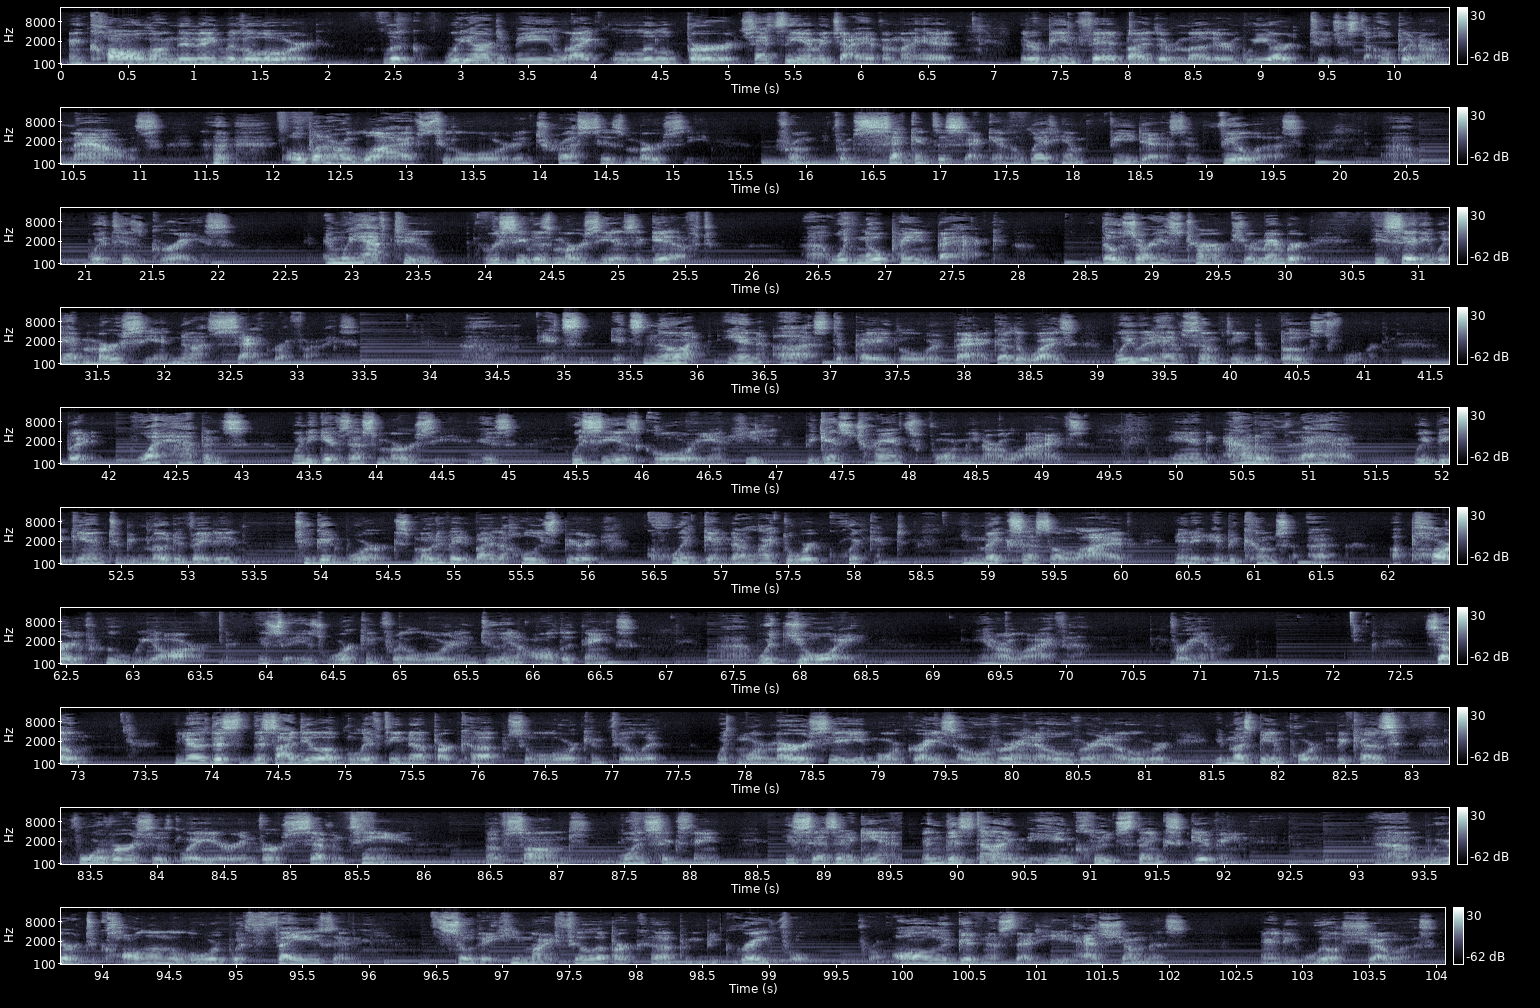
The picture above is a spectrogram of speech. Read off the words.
and call on the name of the Lord. Look, we are to be like little birds. That's the image I have in my head that are being fed by their mother. And we are to just open our mouths open our lives to the Lord and trust His mercy from from second to second and let Him feed us and fill us um, with His grace. And we have to receive His mercy as a gift uh, with no paying back. Those are His terms. Remember, He said He would have mercy and not sacrifice. Um, it's it's not in us to pay the Lord back. Otherwise, we would have something to boast for. But what happens when He gives us mercy is we see His glory and He begins transforming our lives. And out of that, we begin to be motivated to good works, motivated by the Holy Spirit, quickened. I like the word quickened. He makes us alive and it, it becomes a, a part of who we are, is, is working for the Lord and doing all the things uh, with joy in our life for Him. So, you know, this this idea of lifting up our cup so the Lord can fill it with more mercy, more grace over and over and over, it must be important because four verses later in verse 17 of Psalms 116, he says it again. And this time he includes thanksgiving. Um, we are to call on the Lord with faith and so that he might fill up our cup and be grateful for all the goodness that he has shown us and he will show us.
